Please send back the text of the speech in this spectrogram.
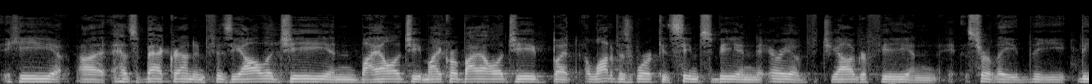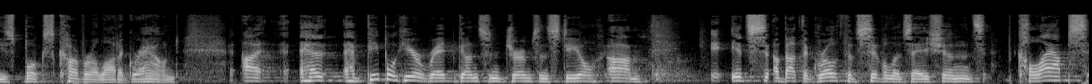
he uh, has a background in physiology and biology, microbiology, but a lot of his work it seems to be in the area of geography, and certainly the these books cover a lot of ground. Uh, have, have, people here read Guns and Germs and Steel? Um, it's about the growth of civilizations. Collapse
